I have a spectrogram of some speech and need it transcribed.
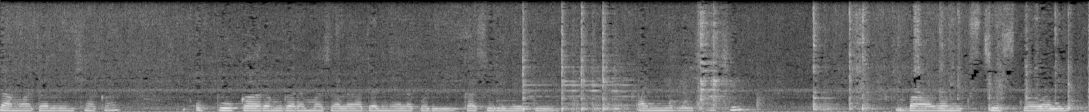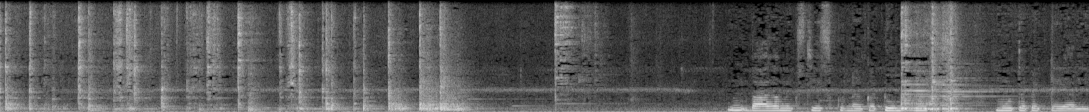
టమాటాలు వేసాక ఉప్పు కారం గరం మసాలా ధనియాల పొడి కసూరి మేతి అన్నీ వేసేసి బాగా మిక్స్ చేసుకోవాలి. బాగా మిక్స్ చేసుకున్నాక టూ మినిట్స్ మూత పెట్టేయాలి.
